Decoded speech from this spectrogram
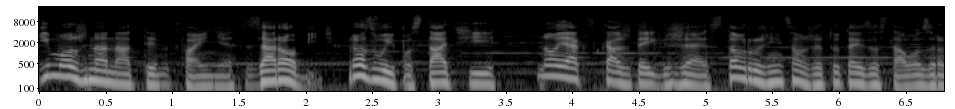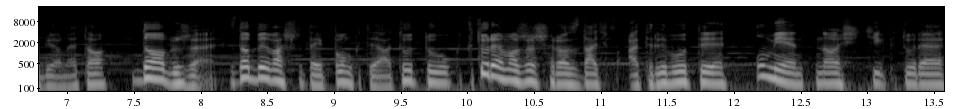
i można na tym fajnie zarobić. Rozwój postaci, no jak w każdej grze, z tą różnicą, że tutaj zostało zrobione to dobrze. Zdobywasz tutaj punkty atutu, które możesz rozdać w atrybuty, umiejętności, które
